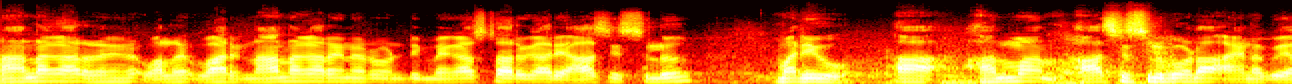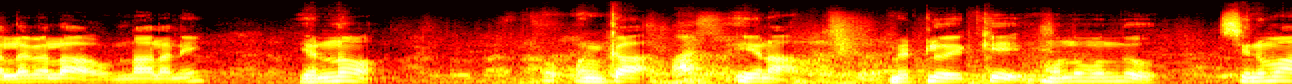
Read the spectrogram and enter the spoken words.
నాన్నగారు వాళ్ళ వారి నాన్నగారైనటువంటి మెగాస్టార్ గారి ఆశీస్సులు మరియు ఆ హనుమాన్ ఆశీస్సులు కూడా ఆయనకు ఎల్లవెల్ల ఉండాలని ఎన్నో ఇంకా ఈయన మెట్లు ఎక్కి ముందు ముందు సినిమా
